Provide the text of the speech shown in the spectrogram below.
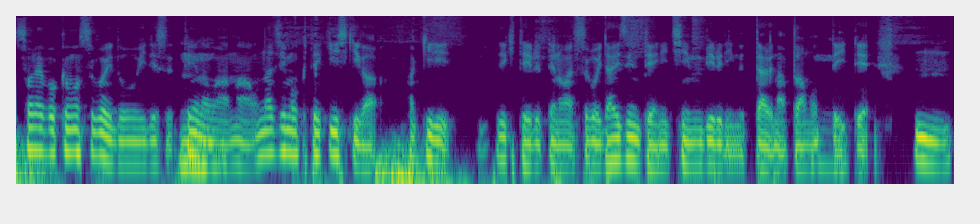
それ僕もすごい同意です。っていうのは、まあ、同じ目的意識がはっきりできているっていうのはすごい大前提にチームビルディングってあるなとは思っていて。うん。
